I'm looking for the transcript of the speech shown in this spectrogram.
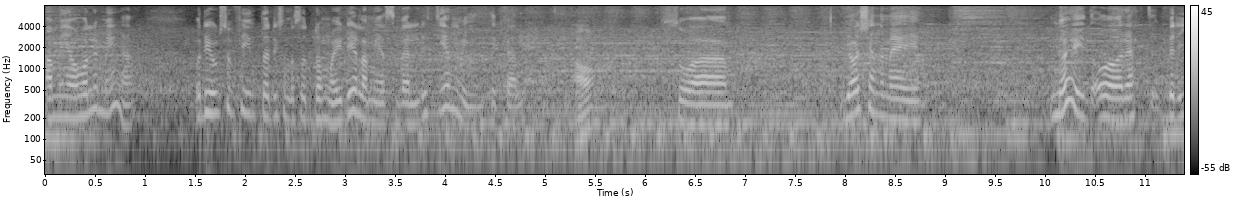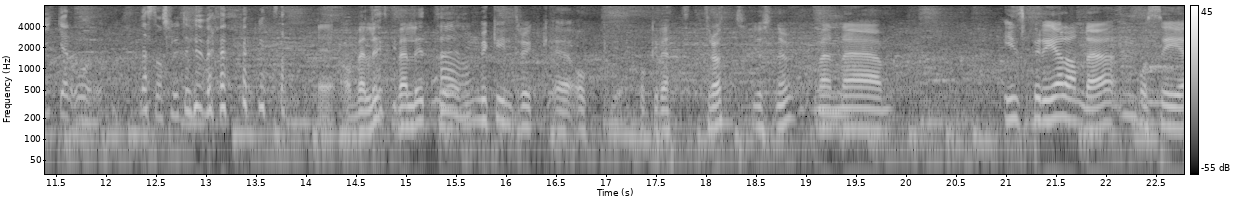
ja, men jag håller med. Och det är också fint att liksom, alltså, de har ju delat med sig väldigt genuint ikväll. Ja. Så eh, jag känner mig nöjd och rätt berikad och nästan slut i huvudet. Eh, Ja, väldigt, väldigt eh, Ja. mycket intryck eh, och, och rätt trött just nu. Men eh, inspirerande att se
